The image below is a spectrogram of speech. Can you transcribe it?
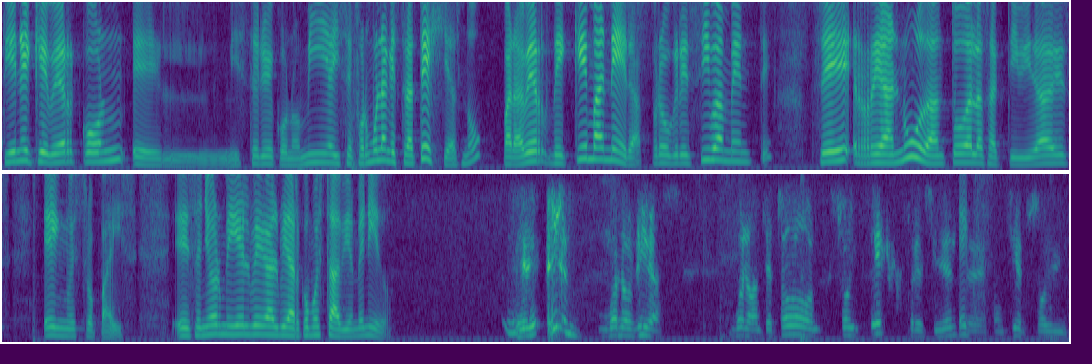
tiene que ver con el Ministerio de Economía y se formulan estrategias, ¿no? Para ver de qué manera progresivamente se reanudan todas las actividades en nuestro país. Eh, señor Miguel Vega Alvear, ¿cómo está? Bienvenido. Buenos días. Bueno, ante todo, soy ex presidente ex. de soy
